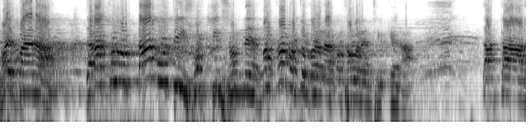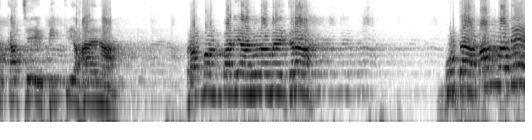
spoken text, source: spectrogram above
ভয় পায় না, যারা কোনো তাগতি শক্তির সামনে মাথা মতো করে না, কথা বলেন ঠিক কিনা? টাকার কাছে বিক্রি হয় না। ব্রাহ্মণবাড়ি আনুলামায় গ্রাম গোটা বাংলাদেশ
